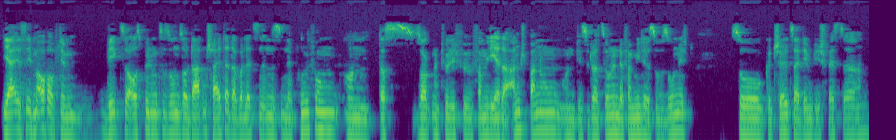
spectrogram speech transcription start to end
ja, ist eben auch auf dem Weg zur Ausbildung zu so einem Soldaten scheitert, aber letzten Endes in der Prüfung und das sorgt natürlich für familiäre Anspannung und die Situation in der Familie ist sowieso nicht so gechillt, seitdem die Schwester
